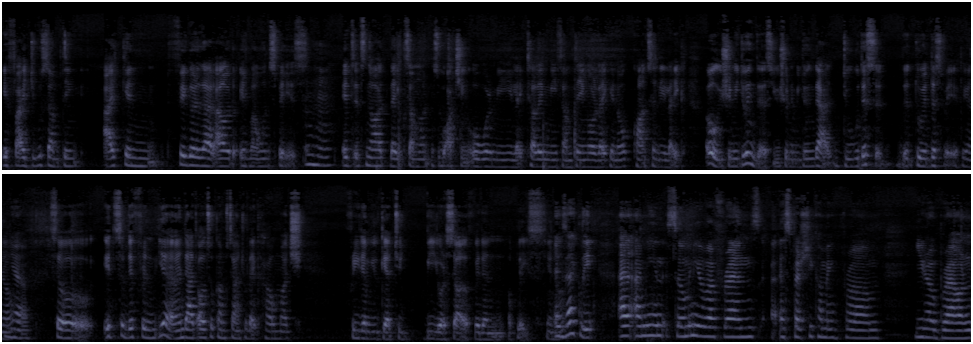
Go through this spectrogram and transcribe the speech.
if I do something, I can figure that out in my own space. Mm-hmm. It's it's not like someone is watching over me, like telling me something, or like you know, constantly like, oh, you shouldn't be doing this, you shouldn't be doing that, do this, do it this way, you know Yeah. so it's a different yeah and that also comes down to like how much freedom you get to be yourself within a place you know Exactly. And I mean, so many of our friends, especially coming from, you know, brown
